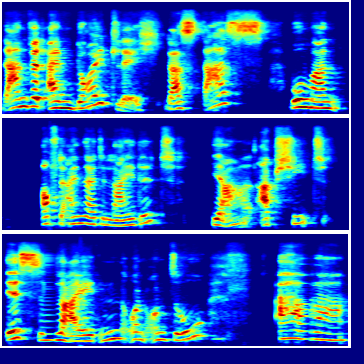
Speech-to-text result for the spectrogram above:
dann wird einem deutlich, dass das, wo man auf der einen Seite leidet, ja, Abschied ist Leiden und, und so, aber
